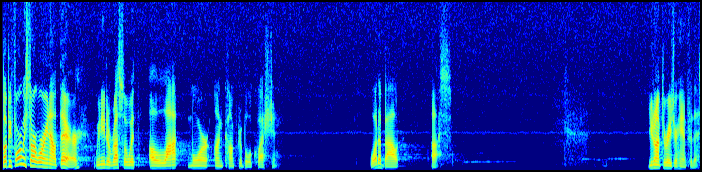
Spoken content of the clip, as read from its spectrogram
But before we start worrying out there, we need to wrestle with a lot more uncomfortable question. What about us? You don't have to raise your hand for this.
